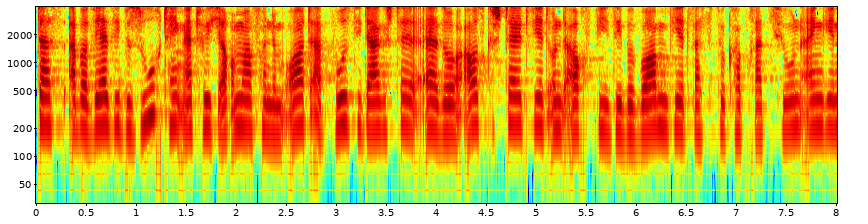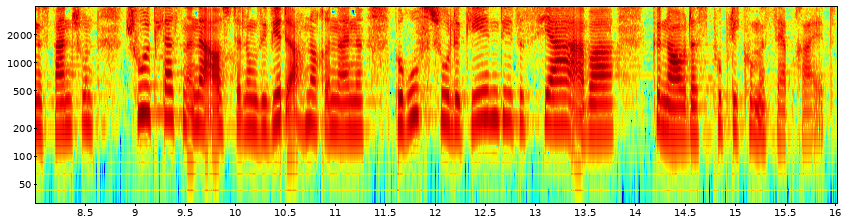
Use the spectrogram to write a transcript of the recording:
das, aber wer sie besucht, hängt natürlich auch immer von dem Ort ab, wo sie dargestellt, also ausgestellt wird und auch wie sie beworben wird, was für Kooperationen eingehen. Es waren schon Schulklassen in der Ausstellung. Sie wird auch noch in eine Berufsschule gehen dieses Jahr, aber genau, das Publikum ist sehr breit.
